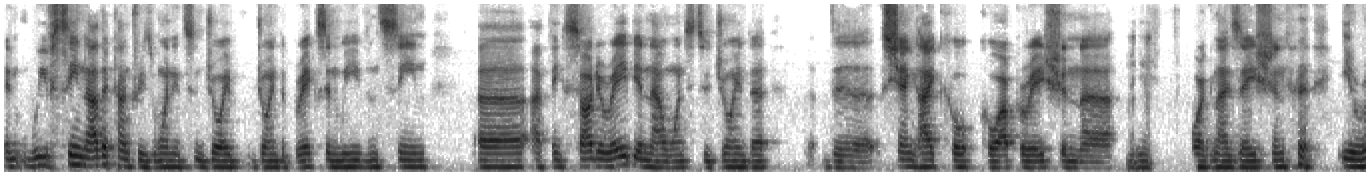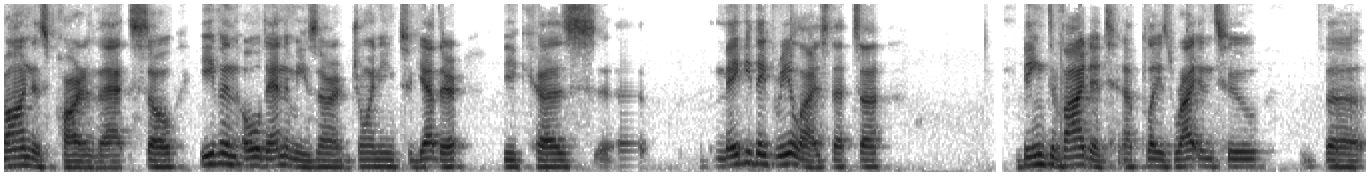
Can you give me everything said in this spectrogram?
and we've seen other countries wanting to enjoy, join the BRICS, and we even seen, uh, I think Saudi Arabia now wants to join the the Shanghai Co- Cooperation uh, mm-hmm. Organization. Iran is part of that. So even old enemies are joining together because uh, maybe they've realized that uh, being divided uh, plays right into the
